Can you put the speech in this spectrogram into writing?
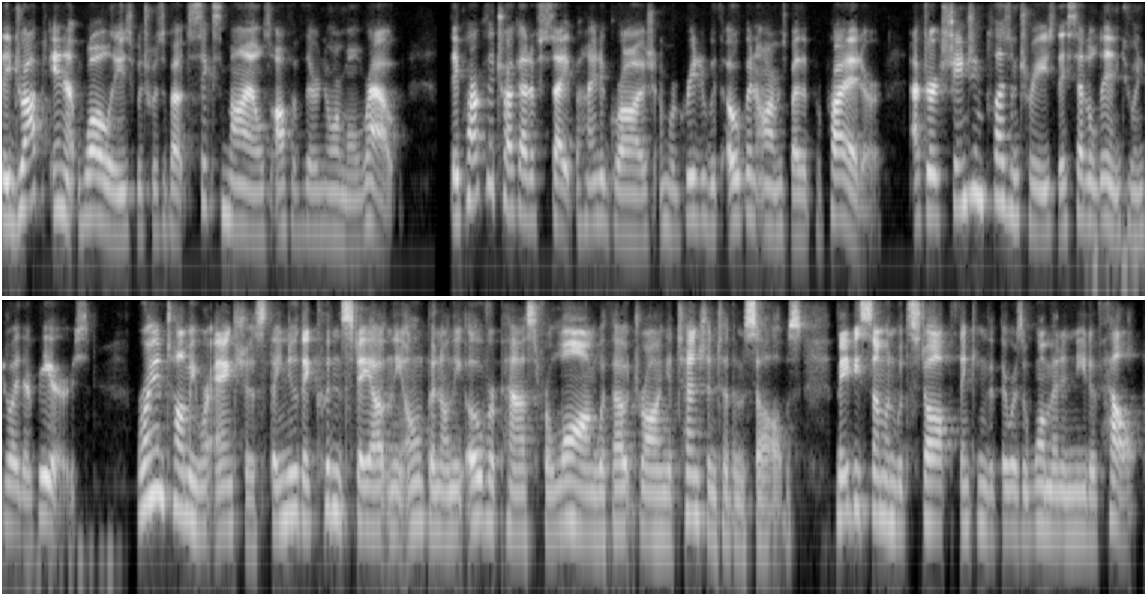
They dropped in at Wally's, which was about six miles off of their normal route. They parked the truck out of sight behind a garage and were greeted with open arms by the proprietor. After exchanging pleasantries, they settled in to enjoy their beers. Roy and Tommy were anxious. They knew they couldn't stay out in the open on the overpass for long without drawing attention to themselves. Maybe someone would stop thinking that there was a woman in need of help.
